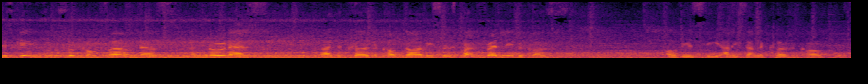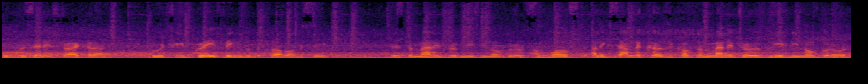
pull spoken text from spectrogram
This game's also confirmed as and known as like the Kerzhakov derby, so it's quite friendly because obviously Alexander Kerzhakov, the former Zenit striker, who achieved great things with the club obviously, is the manager of Nizhny Novgorod. And whilst Alexander Kerzhakov, the manager of Nizhny Novgorod,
